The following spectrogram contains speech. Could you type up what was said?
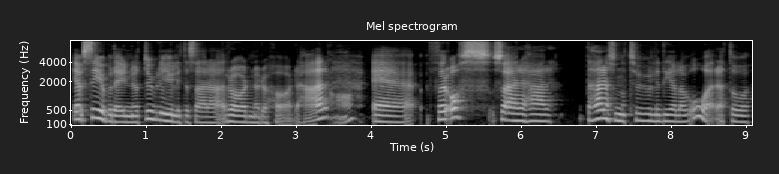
jag ser ju på dig nu att du blir ju lite så här rörd när du hör det här. Ja. Eh, för oss så är det här det här är en så naturlig del av året och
